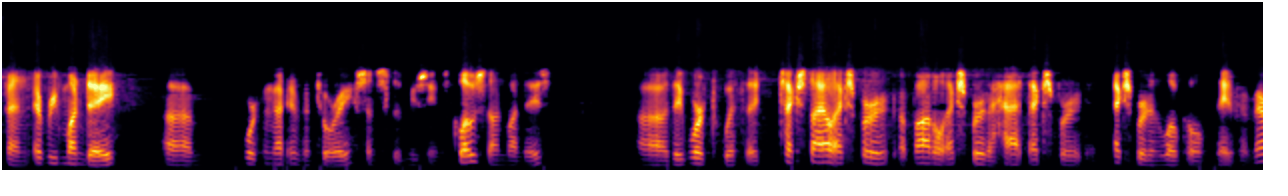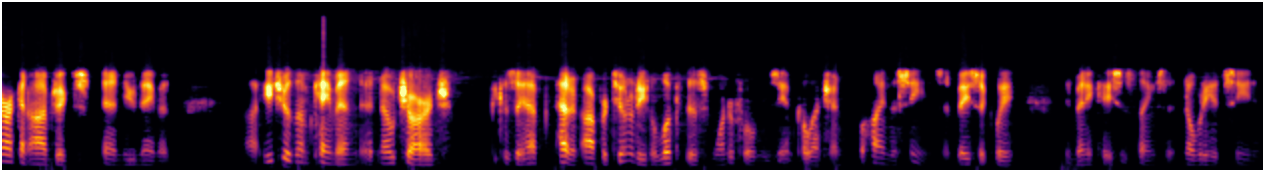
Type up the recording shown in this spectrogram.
spend every Monday um, working on inventory since the museum is closed on Mondays. Uh, they worked with a textile expert, a bottle expert, a hat expert, expert in local Native American objects, and you name it. Uh, each of them came in at no charge because they have, had an opportunity to look at this wonderful museum collection behind the scenes, and basically, in many cases, things that nobody had seen in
